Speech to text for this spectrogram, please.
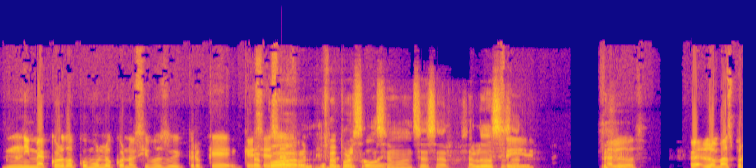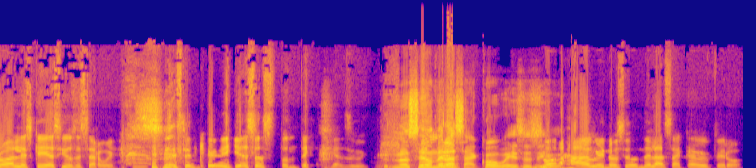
ni me acuerdo cómo lo conocimos, güey. Creo que, que Fue César por, fue por dijo. Simón César. Saludos, César. Sí, saludos. Eh, Lo más probable es que haya sido César, güey. Sí. es el que veía esas tonterías, güey. No sé dónde la sacó, güey, eso sí. No, ajá, güey, no sé dónde la saca, güey, pero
